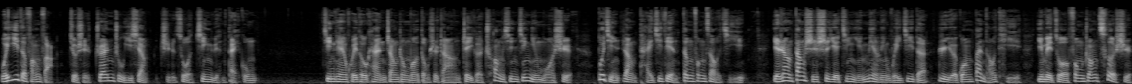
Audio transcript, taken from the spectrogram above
唯一的方法就是专注一项，只做晶圆代工。今天回头看张忠谋董事长这个创新经营模式，不仅让台积电登峰造极，也让当时事业经营面临危机的日月光半导体，因为做封装测试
